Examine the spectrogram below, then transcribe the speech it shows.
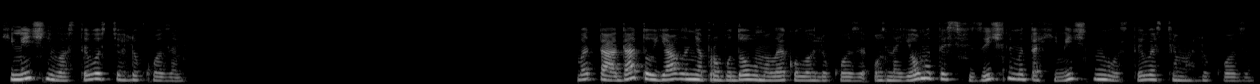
Хімічні властивості глюкози. Мета дати уявлення про будову молекули глюкози, ознайомитись з фізичними та хімічними властивостями глюкози.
